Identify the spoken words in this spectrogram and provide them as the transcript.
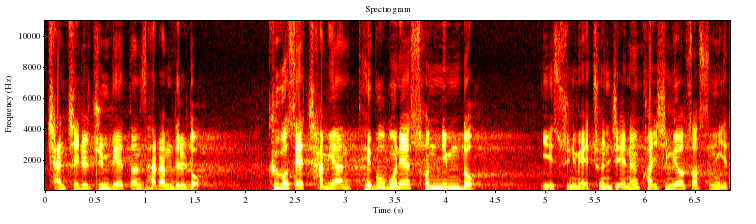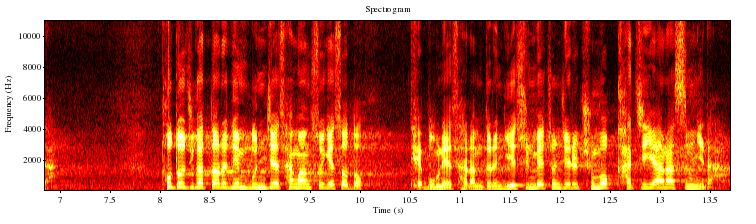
잔치를 준비했던 사람들도 그곳에 참여한 대부분의 손님도 예수님의 존재에는 관심이 없었습니다. 포도주가 떨어진 문제 상황 속에서도 대부분의 사람들은 예수님의 존재를 주목하지 않았습니다.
